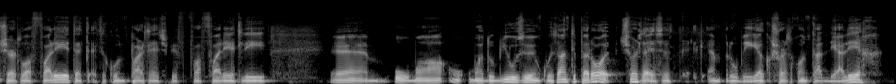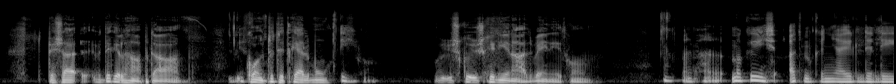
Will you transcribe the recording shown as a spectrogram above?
ċertu affarijiet qed ikun parteċipi f'affarijiet li ehm, huma huma dubjużi u inkwitanti, però xorta jisir hemm rubija, xorta kont tgħaddi għalih. Biex dik il-ħabta kontu titkellmu? Iva. X'kien jingħad bejnietkom? Ma kienx qatt ma kien jgħid li li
